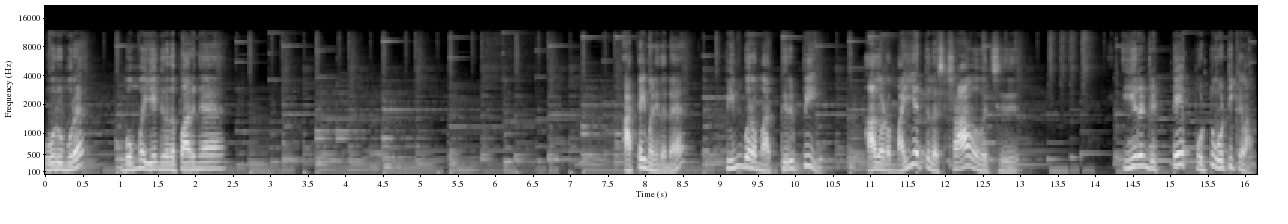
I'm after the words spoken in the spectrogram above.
ஒரு முறை பொம்மை இயங்குறத பாருங்க. அட்டை மனிதனை பின்புறமாக திருப்பி அதோட மையத்தில் ஸ்ட்ராவை வச்சு இரண்டு டேப் போட்டு ஒட்டிக்கலாம்.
